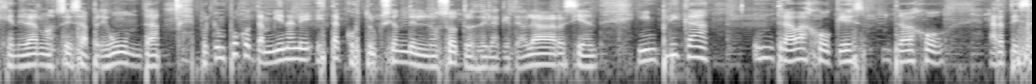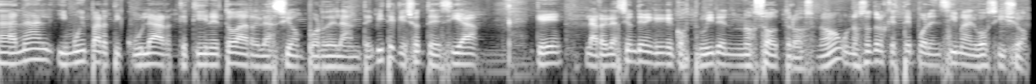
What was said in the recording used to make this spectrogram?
generarnos esa pregunta, porque un poco también, Ale, esta construcción del nosotros de la que te hablaba recién, implica un trabajo que es un trabajo artesanal y muy particular que tiene toda relación por delante. Viste que yo te decía que la relación tiene que construir en nosotros, ¿no? Un nosotros que esté por encima del vos y yo.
